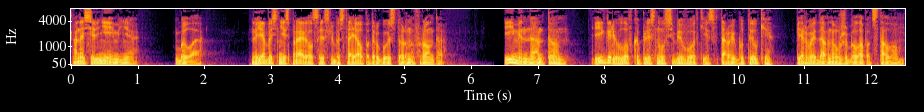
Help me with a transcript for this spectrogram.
Она сильнее меня, была. Но я бы с ней справился, если бы стоял по другую сторону фронта. Именно, Антон. Игорь уловко плеснул себе водки из второй бутылки, первая давно уже была под столом.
